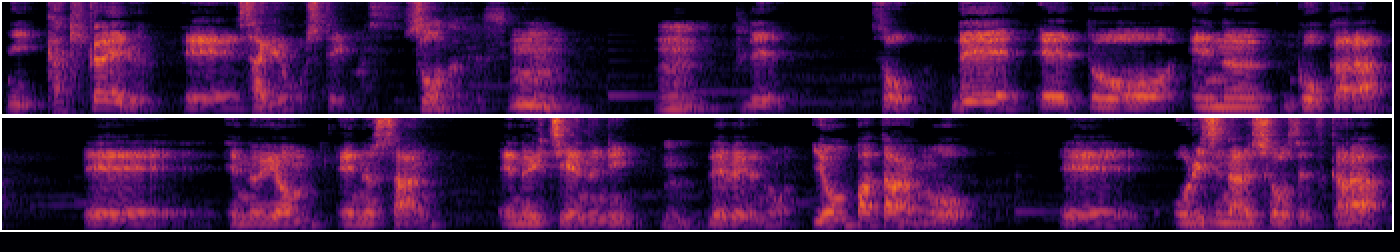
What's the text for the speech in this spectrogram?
に書き換える、えー、作業をしています。そうなんですよ。うん。うん。で、そう。で、えっ、と、N5 から、えー、N4、N3、N1、N2 うん。レベルの4パターンを、えー、オリジナル小説から、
